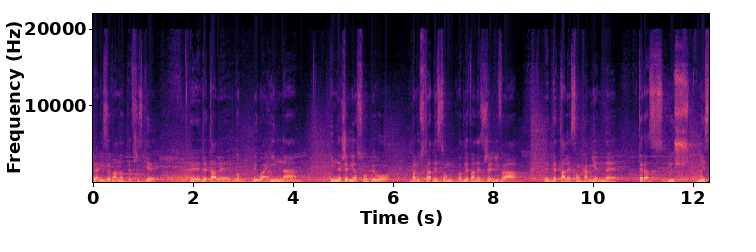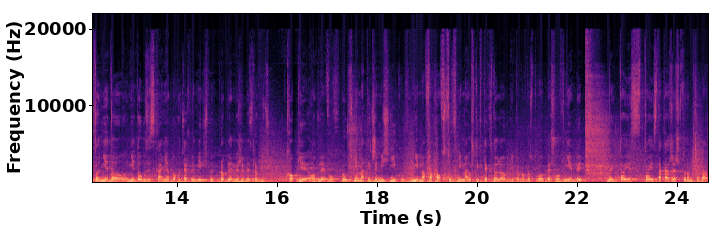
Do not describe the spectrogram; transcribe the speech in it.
realizowano te wszystkie detale, no była inna, inne rzemiosło było. Balustrady są odlewane z żeliwa, e, detale są kamienne. Teraz już jest to nie do, nie do uzyskania, bo chociażby mieliśmy problemy, żeby zrobić kopię odlewów, bo już nie ma tych rzemieślników, nie ma fachowców, nie ma już tych technologii, to po prostu obeszło w niebyt. No i to jest, to jest taka rzecz, którą trzeba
